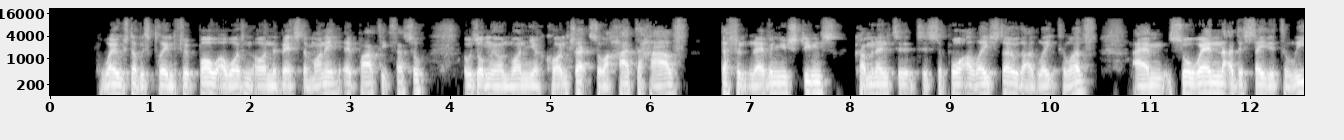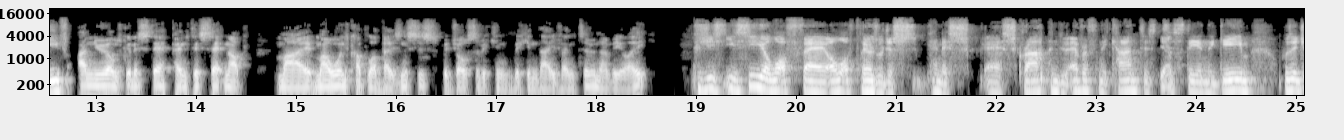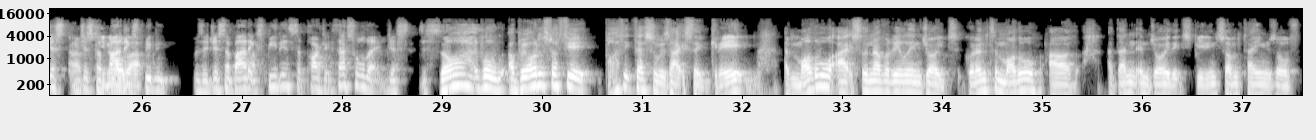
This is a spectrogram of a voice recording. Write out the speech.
whilst I was playing football, I wasn't on the best of money at Partick Thistle. I was only on one year contract, so I had to have different revenue streams coming in to, to support a lifestyle that I'd like to live. Um, so when I decided to leave, I knew I was going to step into setting up my my own couple of businesses, which also we can we can dive into whenever you like. Because you, you see a lot of uh, a lot of players will just kind of uh, scrap and do everything they can to, yeah. to stay in the game. Was it just I've just a bad experience? Was it just a bad experience at Partick Thistle that just, just... No, well, I'll be honest with you. Partick Thistle was actually great, and Motherwell I actually never really enjoyed going into Motherwell. I, I didn't enjoy the experience sometimes of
